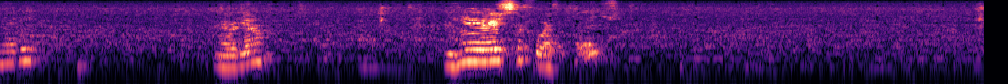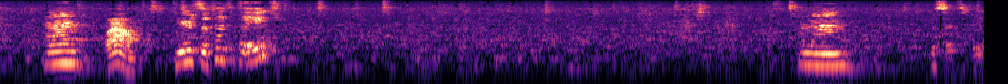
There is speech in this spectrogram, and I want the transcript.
Maybe? There we go. And here's the fourth page. And, wow, here's the fifth page. And then the sixth page.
